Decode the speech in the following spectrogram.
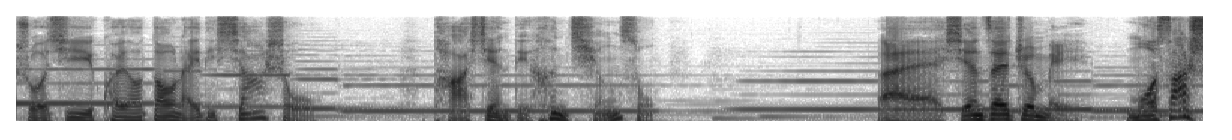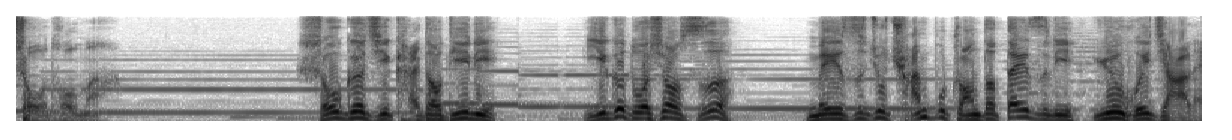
说起快要到来的夏收，他显得很轻松。哎，现在这梅没啥收头嘛，收割机开到地里，一个多小时，麦子就全部装到袋子里运回家了。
